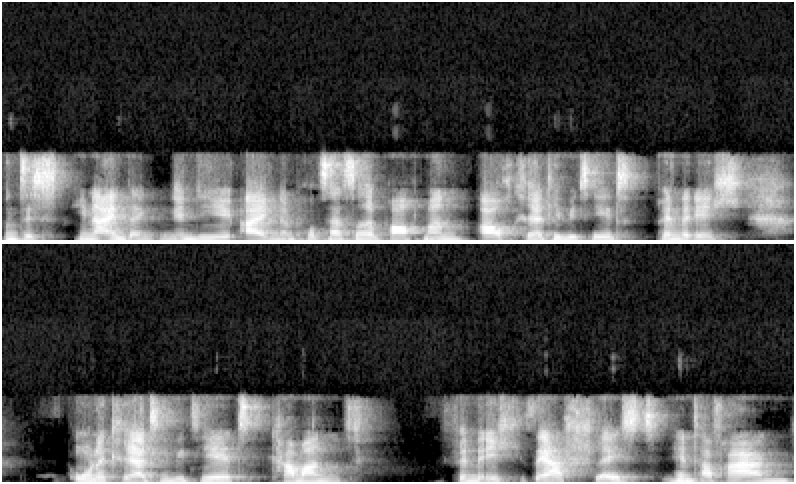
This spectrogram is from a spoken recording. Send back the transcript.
und sich hineindenken in die eigenen Prozesse, braucht man auch Kreativität, finde ich. Ohne Kreativität kann man, finde ich, sehr schlecht hinterfragen,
